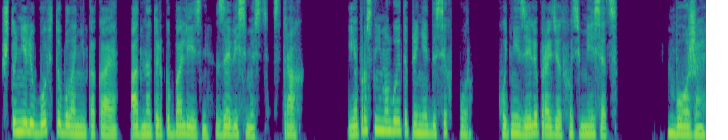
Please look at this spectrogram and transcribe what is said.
что не любовь то была никакая, а одна только болезнь, зависимость, страх. Я просто не могу это принять до сих пор. Хоть неделя пройдет, хоть месяц. Боже,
